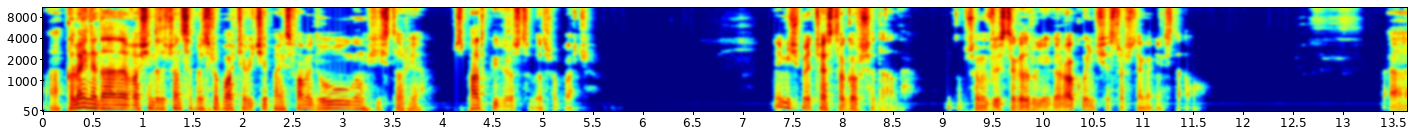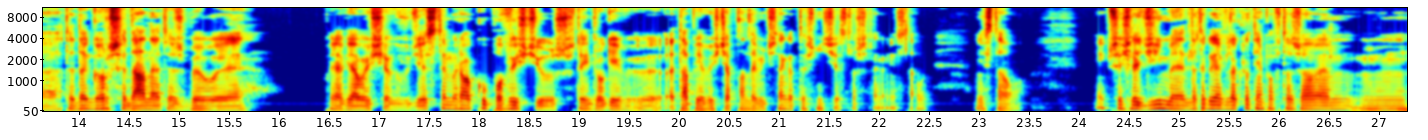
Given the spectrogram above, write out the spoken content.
A kolejne dane właśnie dotyczące bezrobocia, widzicie Państwo, mamy długą historię spadku i wzrostu bezrobocia. No i mieliśmy często gorsze dane. Na przykład 22 roku nic się strasznego nie stało. E, te gorsze dane też były pojawiały się w 2020 roku. Po wyjściu już w tej drugiej etapie wyjścia pandemicznego też nic się strasznego nie stało. Nie stało. Jak prześledzimy, dlatego ja wielokrotnie powtarzałem mm,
